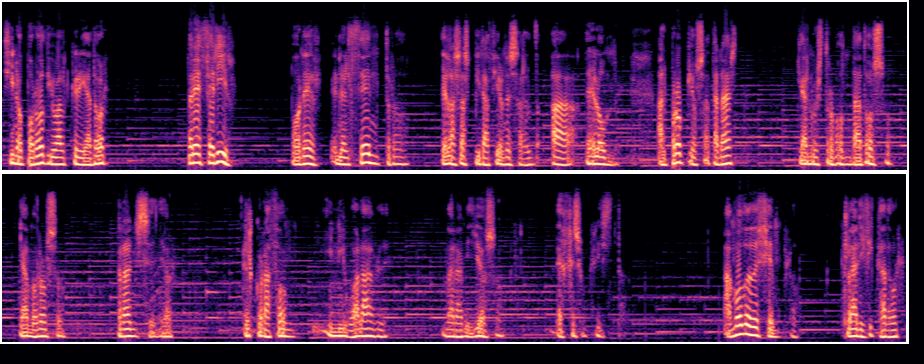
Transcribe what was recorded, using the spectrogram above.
sino por odio al Creador, preferir poner en el centro de las aspiraciones del hombre al propio Satanás que a nuestro bondadoso y amoroso gran Señor, el corazón inigualable, maravilloso de Jesucristo. A modo de ejemplo clarificador,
